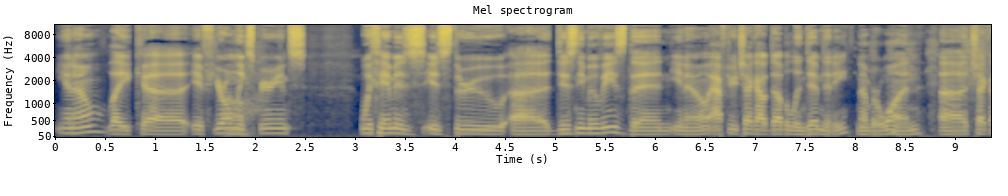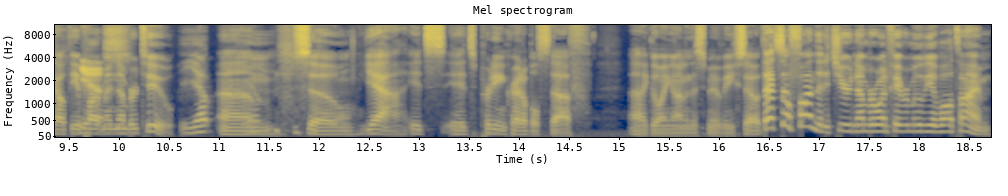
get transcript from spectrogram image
you know, like uh, if your only Oh. experience with him is is through uh, Disney movies, then you know after you check out Double Indemnity number one, uh, check out The Apartment Yes. number two. Yep. Um, So yeah, it's it's pretty incredible stuff. Uh, going on in this movie, so that's so fun that it's your number one favorite movie of all time.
